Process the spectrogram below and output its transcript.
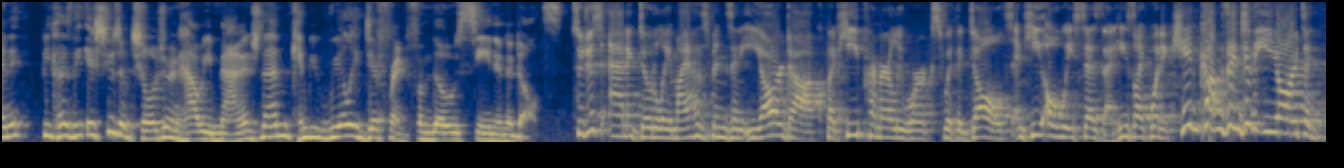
And it, because the issues of children and how we manage them can be really different from those seen in adults. So, just anecdotally, my husband's an ER doc, but he primarily works with adults. And he always says that. He's like, when a kid comes into the ER, it's a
